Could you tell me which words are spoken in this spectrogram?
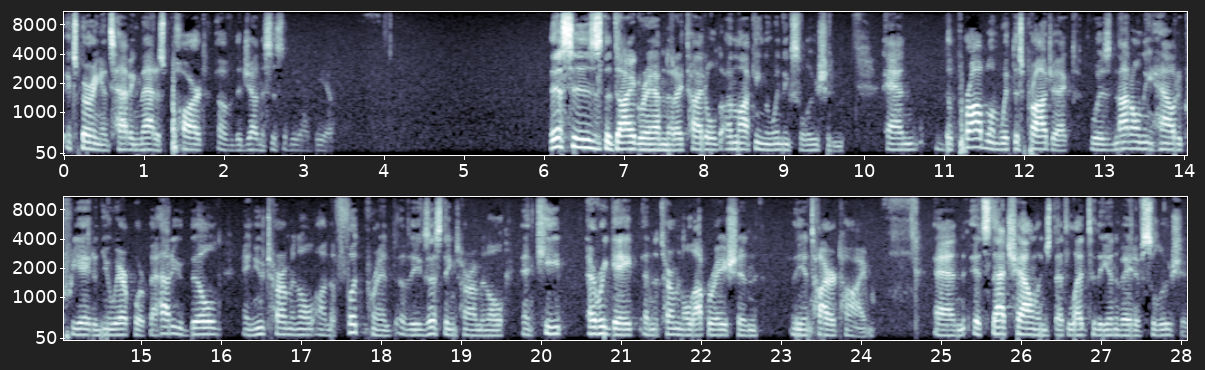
experience having that as part of the genesis of the idea. This is the diagram that I titled Unlocking the Winning Solution. And the problem with this project was not only how to create a new airport, but how do you build a new terminal on the footprint of the existing terminal and keep every gate and the terminal operation the entire time. And it's that challenge that led to the innovative solution.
